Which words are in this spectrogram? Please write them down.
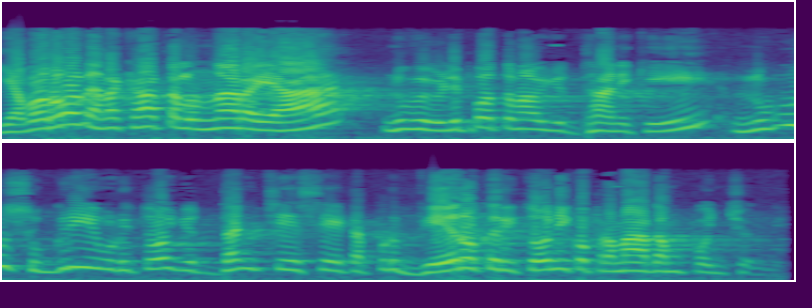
ఎవరో వెనకాతలు ఉన్నారయ్యా నువ్వు వెళ్ళిపోతున్నావు యుద్ధానికి నువ్వు సుగ్రీవుడితో యుద్ధం చేసేటప్పుడు వేరొకరితో నీకు ప్రమాదం పొంచుంది.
